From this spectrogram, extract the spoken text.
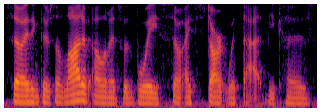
So i think there's a lot of elements with voice so i start with that because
